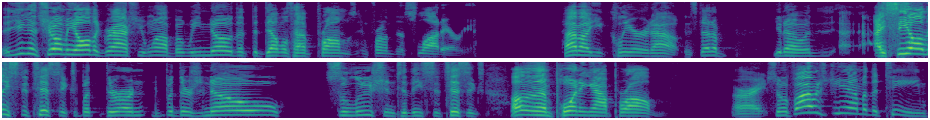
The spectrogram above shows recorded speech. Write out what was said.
You can show me all the graphs you want, but we know that the Devils have problems in front of the slot area. How about you clear it out instead of, you know, I see all these statistics, but there are, but there's no solution to these statistics other than pointing out problems. All right. So if I was GM of the team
